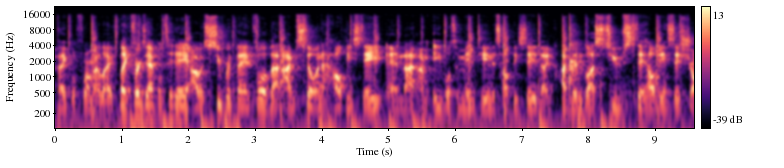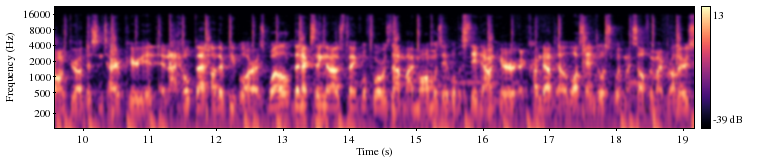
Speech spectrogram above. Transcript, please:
thankful for in my life. Like for example, today I was super thankful that I'm still in a healthy state and that I'm able to maintain this healthy state. Like I've been blessed to stay healthy and stay strong throughout this entire period. And I hope that other people are as well. The next thing that I was thankful for was that my mom was able to stay down here and come down to Los Angeles with myself and my brothers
